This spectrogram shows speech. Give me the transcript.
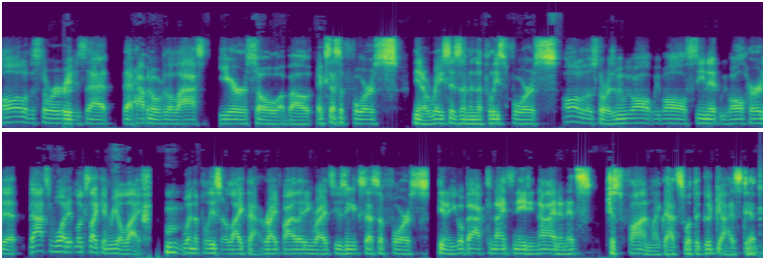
all of the stories that that happened over the last year or so about excessive force, you know, racism in the police force, all of those stories. I mean, we've all we've all seen it, we've all heard it. That's what it looks like in real life. Mhm. when the police are like that, right? Violating rights, using excessive force. You know, you go back to 1989 and it's just fun. Like that's what the good guys did.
